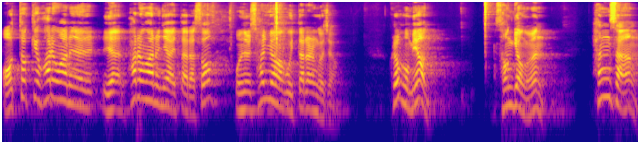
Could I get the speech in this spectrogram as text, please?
어떻게 활용하느냐, 활용하느냐에 따라서 오늘 설명하고 있다는 거죠. 그럼 보면 성경은 항상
